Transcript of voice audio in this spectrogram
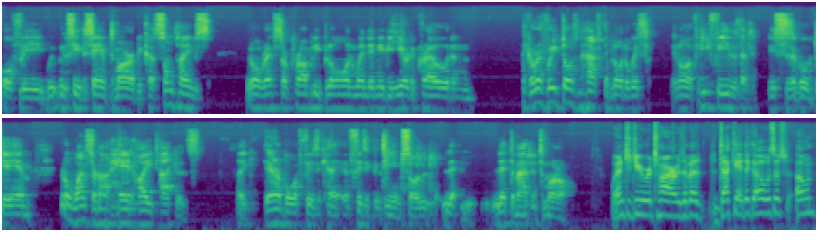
hopefully we, will see the same tomorrow because sometimes you know refs are probably blown when they maybe hear the crowd, and like a referee doesn't have to blow the whistle. You know, if he feels that this is a good game, you know, once they're not head high tackles, like they're both physical physical teams, so let let them at it tomorrow. When did you retire? Was it about a decade ago? Was it Eoin?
